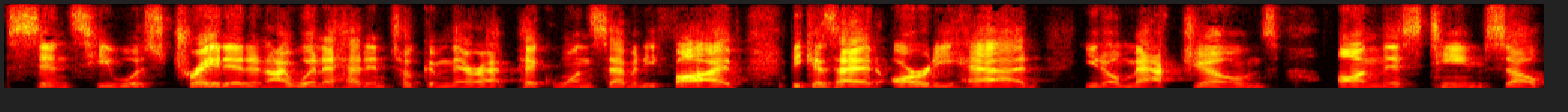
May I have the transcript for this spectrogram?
since he was traded. And I went ahead and took him there at pick 175 because I had already had, you know, Mac Jones on this team. So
